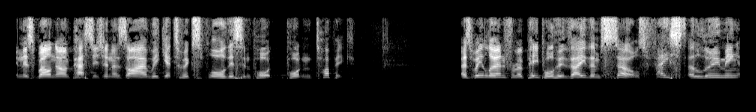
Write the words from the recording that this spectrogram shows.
In this well known passage in Isaiah, we get to explore this important topic. As we learn from a people who they themselves faced a looming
